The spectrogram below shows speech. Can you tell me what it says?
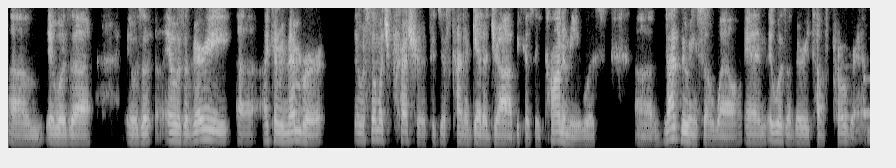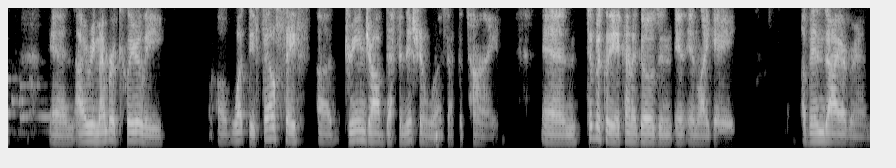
Um, it was a, it was a, it was a very, uh, I can remember there was so much pressure to just kind of get a job because the economy was um, not doing so well. And it was a very tough program. And I remember clearly uh, what the fail-safe uh, dream job definition was at the time. And typically it kind of goes in, in, in, like a, a Venn diagram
